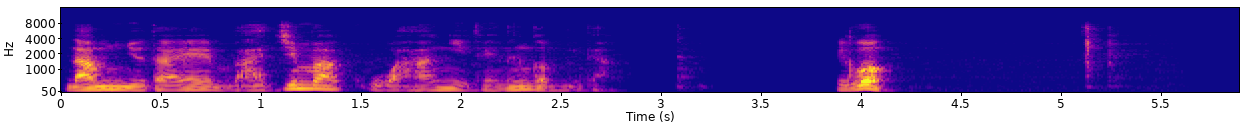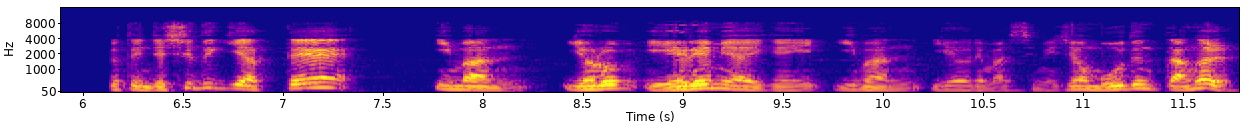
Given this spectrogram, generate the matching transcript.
남유다의 마지막 왕이 되는 겁니다. 그리고 이것도 이제 시드기야 때 임한 예레미야에게 임한 예언의 말씀이죠. 모든 땅을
